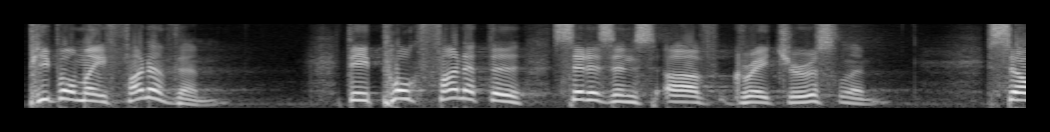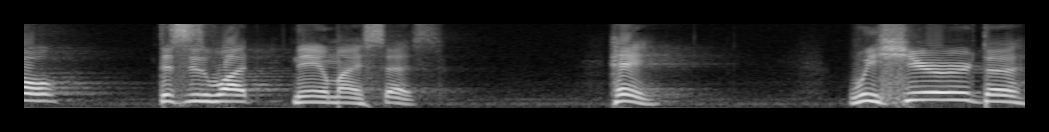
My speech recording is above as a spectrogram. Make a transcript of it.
people made fun of them. They poked fun at the citizens of Great Jerusalem. So, this is what Nehemiah says Hey, we hear the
